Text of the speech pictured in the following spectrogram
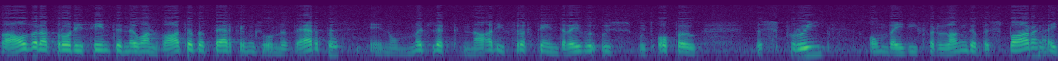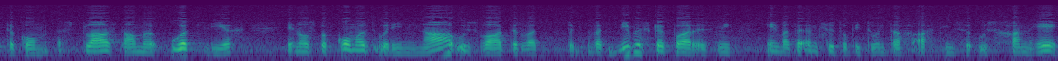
Behalwe dat produsente nou aan waterbeperkings onderwerp is en onmiddellik na die vrugte en druiwe oes moet ophou besproei om by die verlangde besparing uit te kom, is plaasdamme ook leeg en ons bekommerd oor die naoeswater wat wat nie beskikbaar is nie en wat 'n invloed op die 2018 se oes gaan hê.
